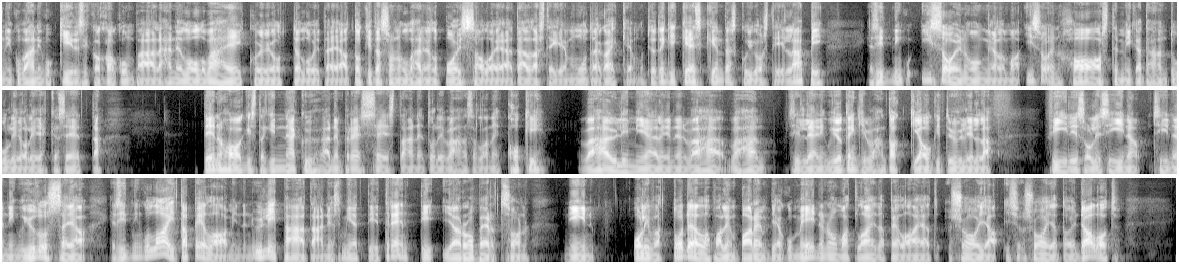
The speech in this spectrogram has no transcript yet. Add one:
niin kuin vähän niin kuin kirsikkakakun päälle. Hänellä on ollut vähän heikkoja otteluita ja toki tässä on ollut hänellä poissaoloja ja tällaista ja muuta ja kaikkea, mutta jotenkin keskikentässä kun juostiin läpi ja sitten niin kuin isoin ongelma, isoin haaste, mikä tähän tuli, oli ehkä se, että Ten Hagistakin näkyi hänen presseistään, että oli vähän sellainen koki, vähän ylimielinen, vähän, vähän silleen niin kuin jotenkin vähän takki auki tyylillä, fiilis oli siinä, siinä niin kuin jutussa ja, ja sitten niin kuin laita pelaaminen ylipäätään, jos miettii Trentti ja Robertson, niin – olivat todella paljon parempia kuin meidän omat laitapelaajat, Shaw ja, Shaw ja toi Dalot.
